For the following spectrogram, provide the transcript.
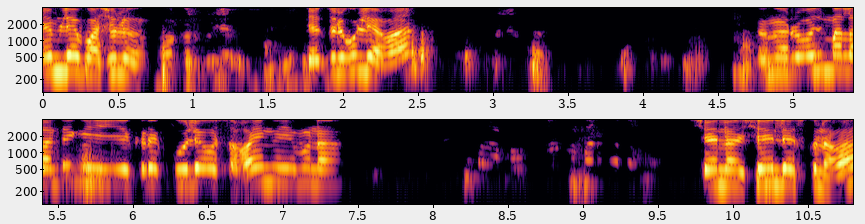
ఏం లేవు పశువులు. ఎద్దులు కూడా లేవా? ఇంకా రోజు మళ్ళీ అంటే ఇంక ఇక్కడే కూలే వస్తావా ఇంకా ఏమన్నా? చేనులో చేనులు వేసుకున్నావా?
